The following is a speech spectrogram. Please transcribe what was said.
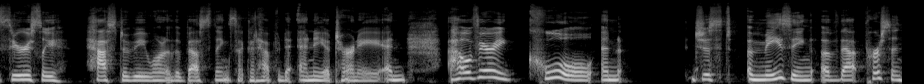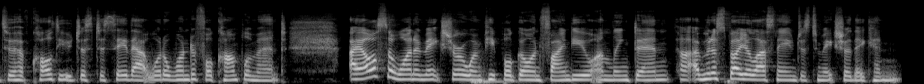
seriously has to be one of the best things that could happen to any attorney. And how very cool and just amazing of that person to have called you just to say that. What a wonderful compliment. I also want to make sure when people go and find you on LinkedIn, uh, I'm going to spell your last name just to make sure they can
